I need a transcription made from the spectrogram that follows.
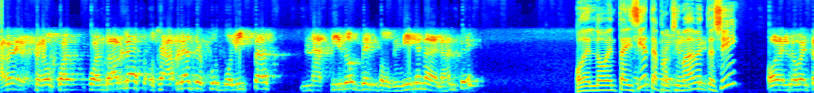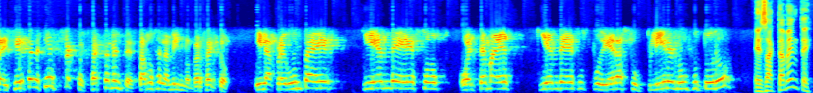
A ver, pero cuando, hablas, o sea, hablas de futbolistas nacidos del 2000 en adelante. O del 97 aproximadamente, ¿sí? O del 97, sí, exacto, exactamente, estamos en la misma, perfecto. Y la pregunta es, ¿quién de esos, o el tema es, ¿quién de esos pudiera suplir en un futuro? Exactamente.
